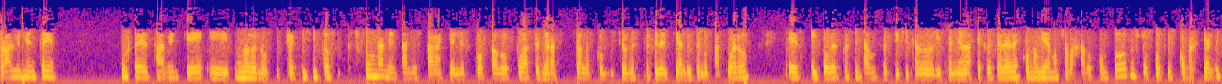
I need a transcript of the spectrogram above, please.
Probablemente ustedes saben que eh, uno de los requisitos fundamentales para que el exportador pueda tener acceso a las condiciones preferenciales de los acuerdos es el poder presentar un certificado de origen. En la Secretaría de Economía hemos trabajado con todos nuestros socios comerciales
